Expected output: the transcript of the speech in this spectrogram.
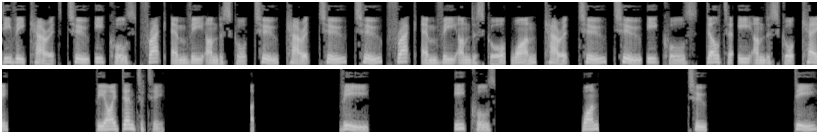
dv caret two equals frac mv underscore two caret two two frac mv underscore one caret two two equals delta e underscore k. The identity a v equals one two d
